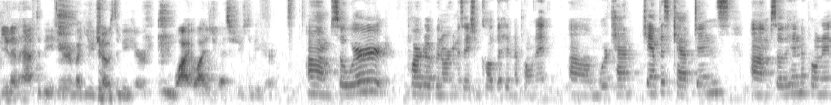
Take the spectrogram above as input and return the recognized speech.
You didn't have to be here, but you chose to be here. Why? Why did you guys choose to be here? Um, so we're part of an organization called the Hidden Opponent. Um, we're camp- campus captains. Um, so the Hidden Opponent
